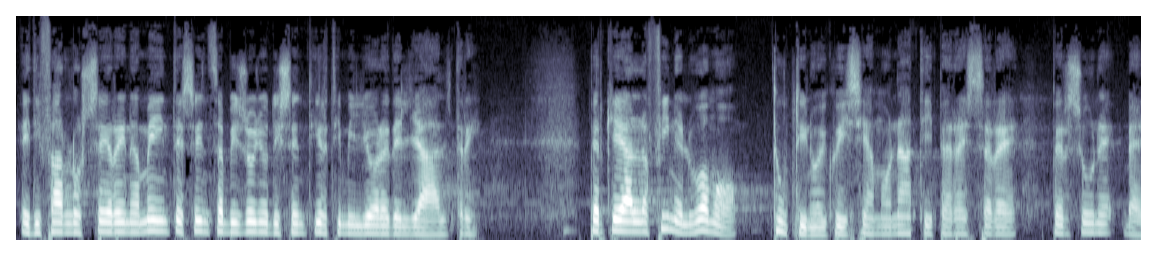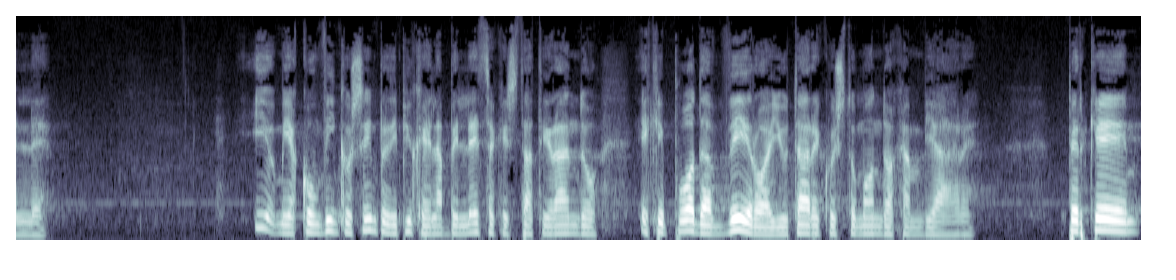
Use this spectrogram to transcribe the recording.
e di farlo serenamente senza bisogno di sentirti migliore degli altri. Perché alla fine l'uomo, tutti noi qui siamo nati per essere persone belle io mi convinco sempre di più che è la bellezza che sta tirando e che può davvero aiutare questo mondo a cambiare. Perché,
